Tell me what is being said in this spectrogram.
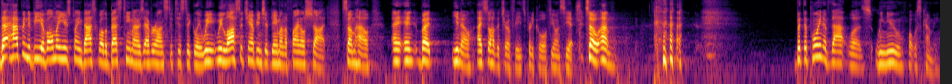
that happened to be, of all my years playing basketball, the best team I was ever on statistically. We, we lost a championship game on the final shot somehow. And, and but, you know, I still have the trophy. It's pretty cool if you want to see it. So, um, but the point of that was we knew what was coming.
